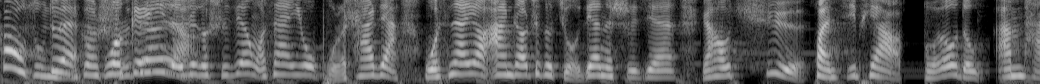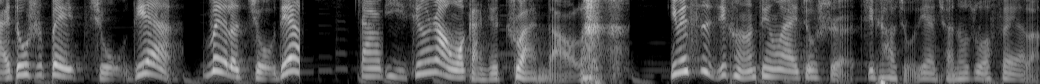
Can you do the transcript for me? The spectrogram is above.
告诉你一个时我给你的这个时间，我现在又补了差价，我现在要按照这个酒店的时间，然后去换机票，所有的安排都是被酒店为了酒店，但是已经让我感觉赚到了。因为自己可能定位就是机票、酒店全都作废了，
